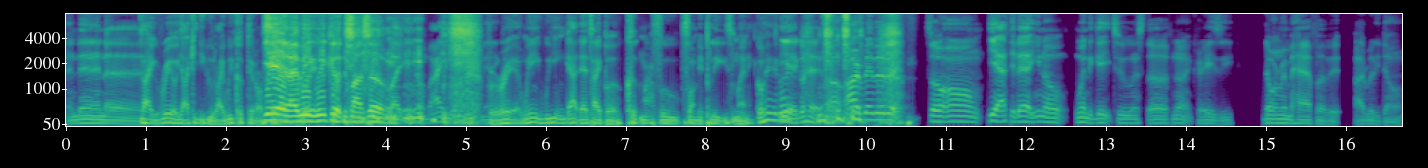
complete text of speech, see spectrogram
and then uh. Like real yakiniku. Like we cooked it ourselves. yeah, like we, we cooked it myself, like you know, but I ain't eat For real, we ain't- we ain't got that type of cook my food for me, please money. Go ahead. Go Yeah, ahead. go ahead. Uh, all right, baby, baby. So um, yeah. After that, you know, went to gate two and stuff. Nothing crazy. Don't remember half of it. I really don't.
